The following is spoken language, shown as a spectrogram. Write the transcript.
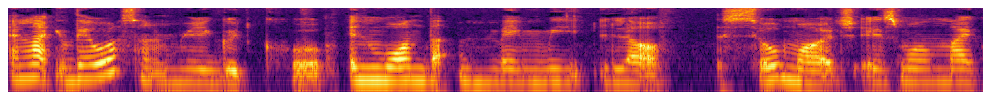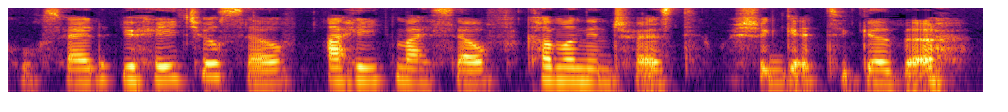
And like there was some really good quote and one that made me laugh so much is when Michael said you hate yourself I hate myself. Come on interest we should get together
